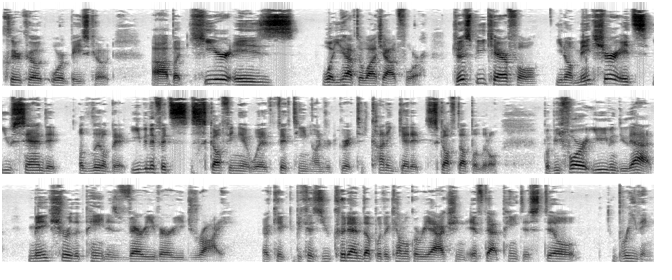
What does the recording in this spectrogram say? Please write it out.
clear coat or base coat. Uh, but here is what you have to watch out for. Just be careful. You know, make sure it's you sand it a little bit, even if it's scuffing it with 1500 grit to kind of get it scuffed up a little. But before you even do that, make sure the paint is very, very dry. Okay, because you could end up with a chemical reaction if that paint is still breathing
